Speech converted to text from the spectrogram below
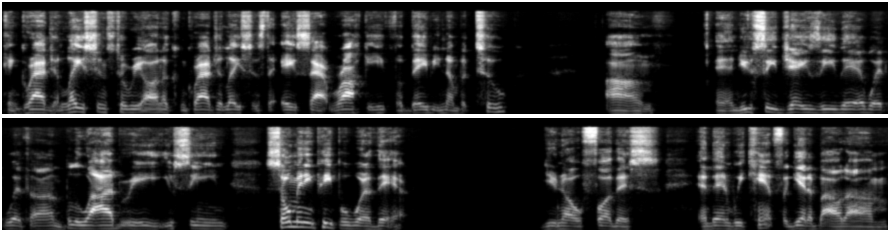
Congratulations to Rihanna. Congratulations to ASAP Rocky for baby number two. Um, and you see Jay Z there with with um, Blue Ivory. You've seen so many people were there, you know, for this. And then we can't forget about um,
